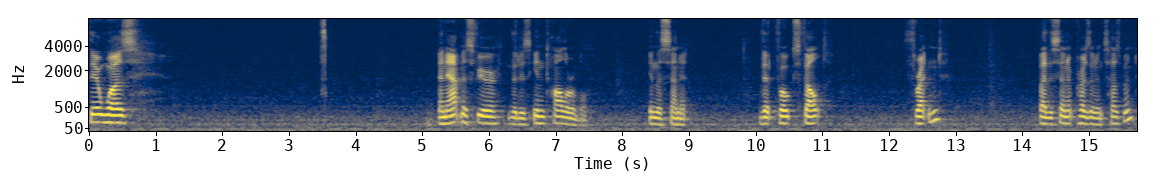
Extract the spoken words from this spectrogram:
There was an atmosphere that is intolerable in the Senate that folks felt threatened by the Senate president's husband.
